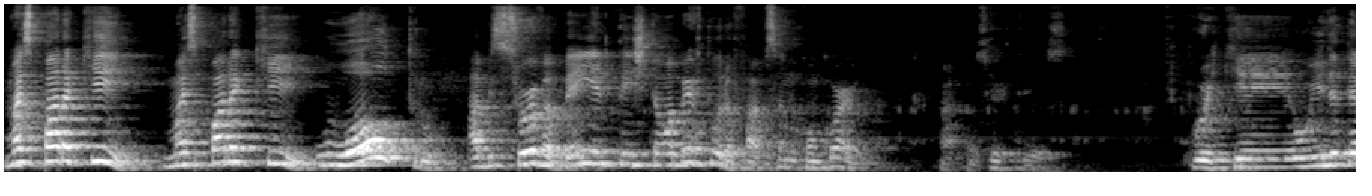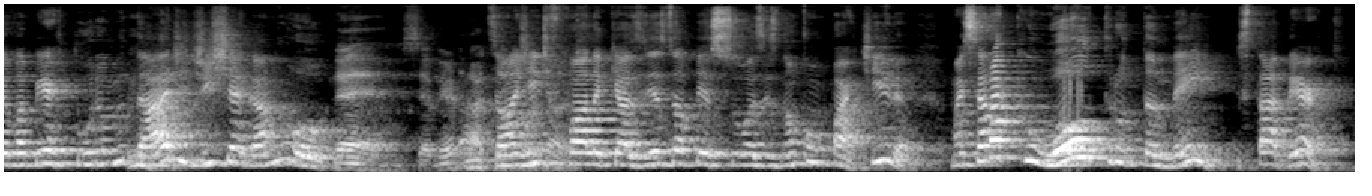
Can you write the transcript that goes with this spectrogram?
Mas para que, mas para que o outro absorva bem, ele tem que ter uma abertura, Fábio, você não concorda? Ah, com certeza. Porque o William teve abertura, humildade de chegar no outro. É, isso é verdade. Então a é gente verdade. fala que às vezes a pessoa às vezes não compartilha, mas será que o outro também está aberto?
